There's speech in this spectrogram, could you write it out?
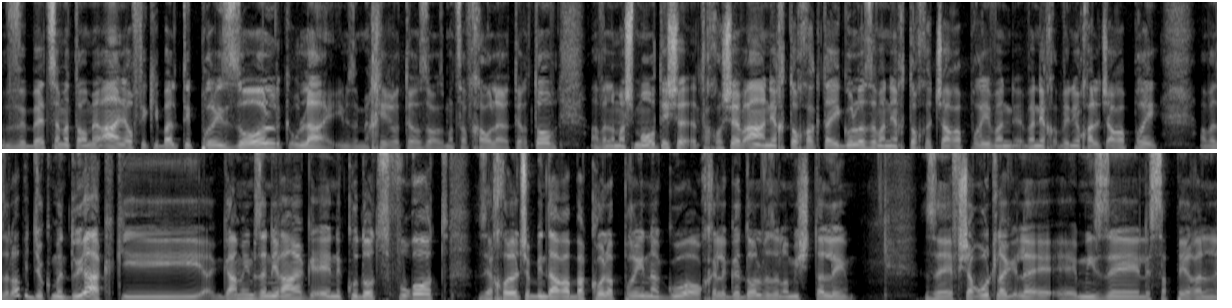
ובעצם אתה אומר, אה, יופי, קיבלתי פרי זול, אולי, אם זה מחיר יותר זול, אז מצבך אולי יותר טוב, אבל המשמעות היא שאתה חושב, אה, אני אחתוך רק את העיגול הזה ואני אחתוך את שאר הפרי ואני, ואני, ואני אוכל את שאר הפרי, אבל זה לא בדיוק מדויק, כי גם אם זה נראה אה, נקודות ספורות, זה יכול להיות שבמידה רבה כל הפרי נגוע או חלק גדול וזה לא משתלם. זה אפשרות ל, ל, מזה לספר על,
